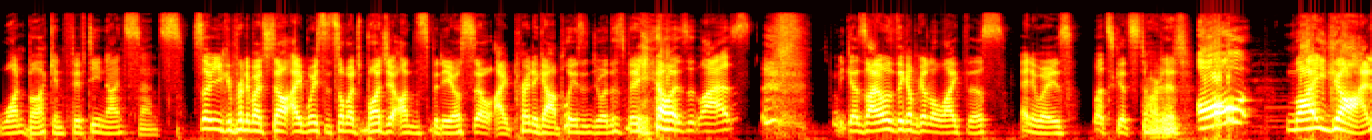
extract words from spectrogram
One buck and 59 cents. So you can pretty much tell I wasted so much budget on this video, so I pray to God please enjoy this video as it lasts. because I don't think I'm gonna like this. Anyways, let's get started. Oh my god.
